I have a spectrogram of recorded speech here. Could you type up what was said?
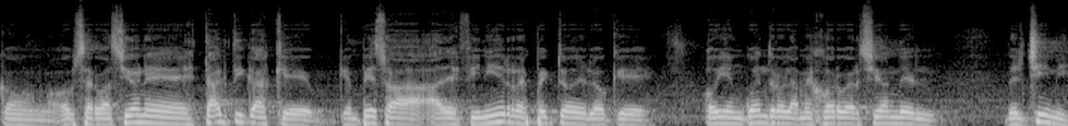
con observaciones tácticas que, que empiezo a, a, definir respecto de lo que hoy encuentro la mejor versión del, del Chimi.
